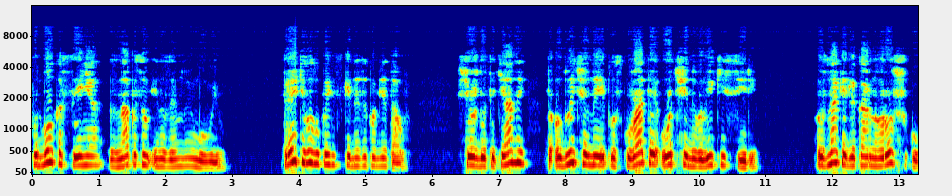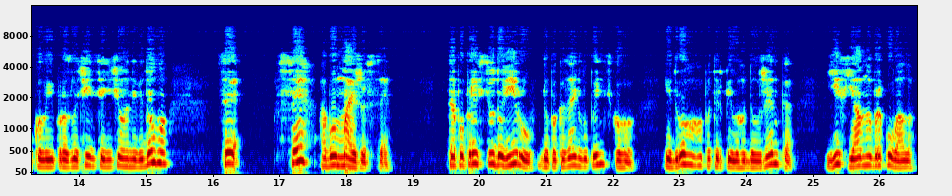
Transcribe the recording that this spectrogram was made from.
футболка синя з написом іноземною мовою. Третього Лупинський не запам'ятав. Що ж до Тетяни, то обличчя в неї плоскувате, очі невеликі, сірі. Ознаки для карного розшуку, коли про злочинця нічого не відомо, це все або майже все. Та, попри всю довіру до показань Лупинського і другого потерпілого Долженка, їх явно бракувало.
